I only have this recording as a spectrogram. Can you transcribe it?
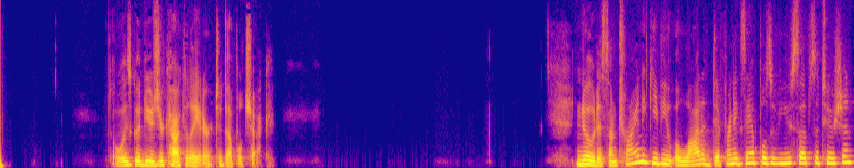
It's always good to use your calculator to double check. Notice I'm trying to give you a lot of different examples of u substitution,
